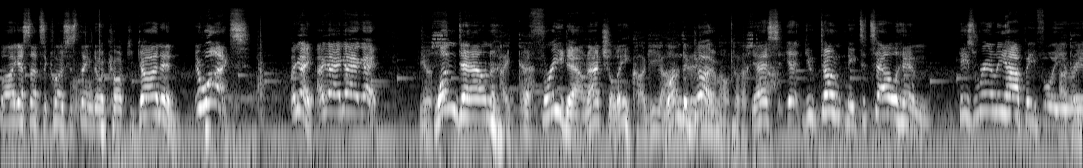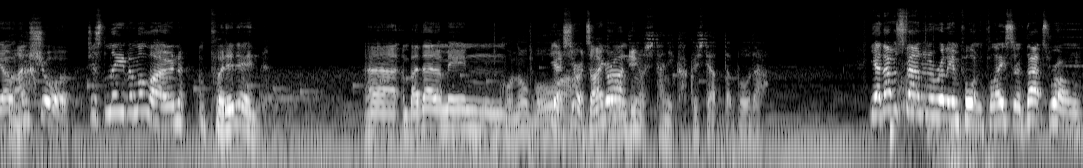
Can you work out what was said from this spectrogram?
Well, I guess that's the closest thing to a cock you got in. It works! Okay, okay, okay, okay. One down, or three down actually. One to go. Yes, yeah, you don't need to tell him. He's really happy for you, Ryo, I'm sure. Just leave him alone and put it in. Uh, and by that I mean... Yes, you're a tiger, aren't you? Yeah, that was found in a really important place, so if that's wrong,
